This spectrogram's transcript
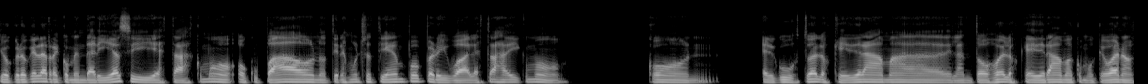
yo creo que la recomendaría si estás como ocupado, no tienes mucho tiempo, pero igual estás ahí como con el gusto de los K-drama, del antojo de los K-drama, como que bueno,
